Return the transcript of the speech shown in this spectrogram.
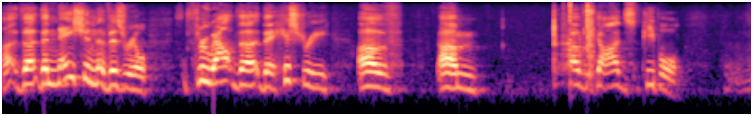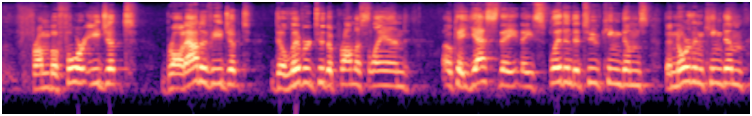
uh, the, the nation of Israel, throughout the, the history of, um, of God's people, from before Egypt, brought out of Egypt, delivered to the promised land, Okay, yes, they, they split into two kingdoms. The northern kingdom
